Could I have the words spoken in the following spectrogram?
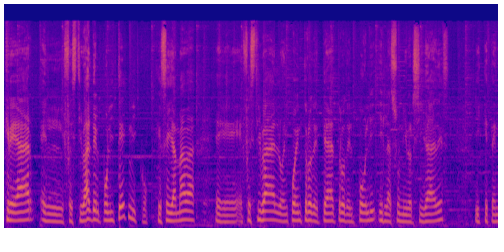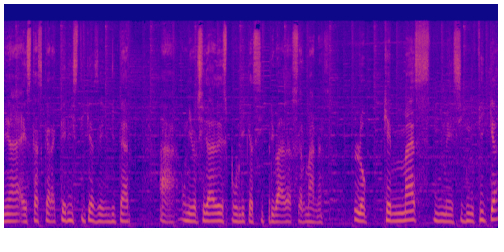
crear el Festival del Politécnico, que se llamaba eh, Festival o Encuentro de Teatro del Poli y las universidades, y que tenía estas características de invitar a universidades públicas y privadas hermanas. Que más me significa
